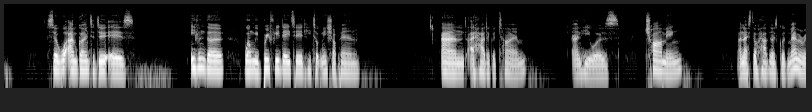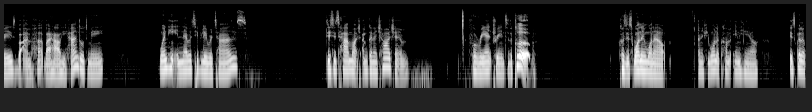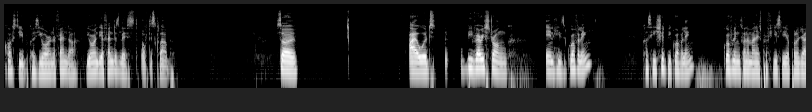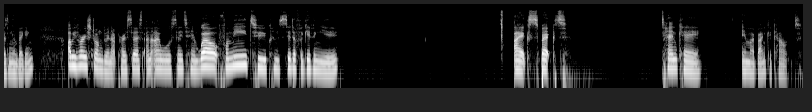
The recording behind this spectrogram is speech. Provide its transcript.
So, what I'm going to do is, even though when we briefly dated, he took me shopping and I had a good time and he was charming and I still have those good memories, but I'm hurt by how he handled me. When he inevitably returns, this is how much I'm going to charge him for re entry into the club. Because it's one in, one out. And if you want to come in here, it's going to cost you because you're an offender. You're on the offenders list of this club. So I would be very strong in his groveling, because he should be groveling. Groveling is when a man is profusely apologizing and begging. I'll be very strong during that process and I will say to him, Well, for me to consider forgiving you, I expect 10k in my bank account.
